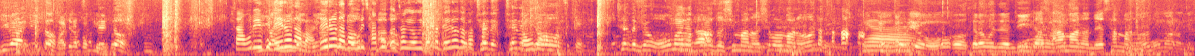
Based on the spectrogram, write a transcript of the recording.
네가 1등. 바지락밖에 1등. 자 우리 이렇게 내려놔봐. 내려놔봐. 우리 잡아. 어, 저기 여기 잠깐 내려놔봐. 최대 최대 영상 한번 표 찍게. 최대 표 5만 원 플러스 10만 원, 15만 원. 야. 소리요. 어, 그러고 이제 네 이제 4만 원, 내 3만 원. 5만 원이지.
